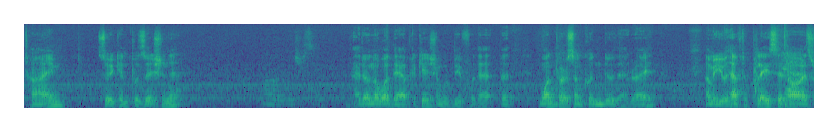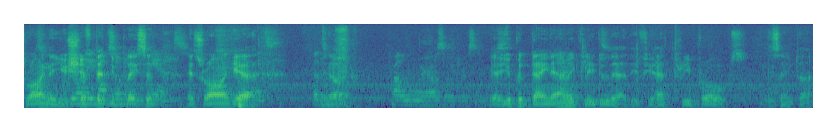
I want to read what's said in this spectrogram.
time, so you can position it, oh, interesting. I don't know what the application would be for that, but one person couldn't do that, right? I mean, you would have to place it, oh, it's wrong, then you only shift it, so you place it, hands. it's wrong, yeah. That's, that's you know. problem we're also addressing. Yeah, you could dynamically do that if you had three probes at the same time.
